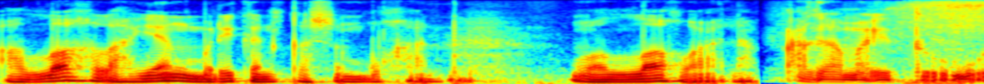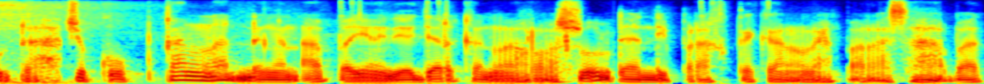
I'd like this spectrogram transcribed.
Allah lah yang memberikan kesembuhan. Wallahu a'lam. Agama itu mudah. Cukupkanlah dengan apa yang diajarkan oleh Rasul dan dipraktekkan oleh para sahabat.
